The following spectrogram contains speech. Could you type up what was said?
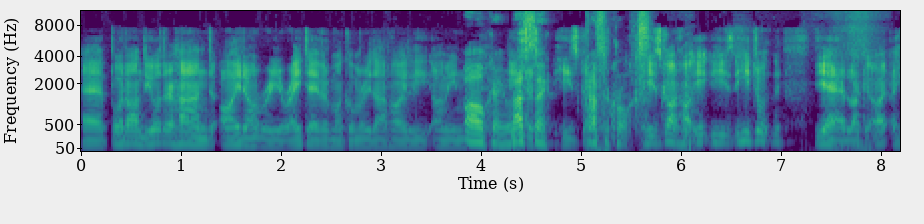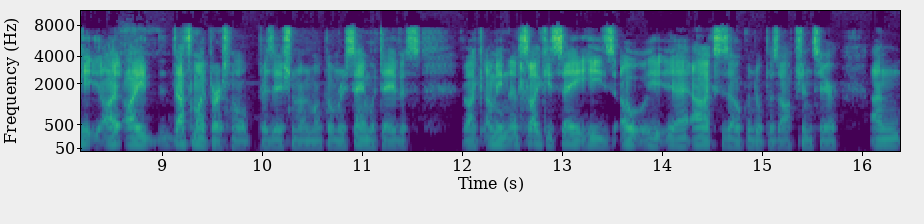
Yeah. Uh, but on the other hand, I don't really rate David Montgomery that highly. I mean, oh, okay, well, that's just, the he's got that's the crux. He's got he's he do yeah, like I he I, I that's my personal position on Montgomery. Same with Davis. Like I mean, it's like you say, he's oh, he, uh, Alex has opened up his options here, and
